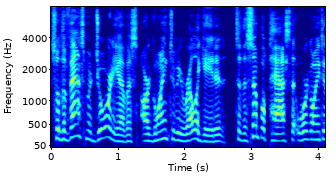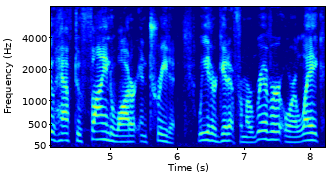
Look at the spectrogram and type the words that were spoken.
So the vast majority of us are going to be relegated to the simple task that we're going to have to find water and treat it. We either get it from a river or a lake,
